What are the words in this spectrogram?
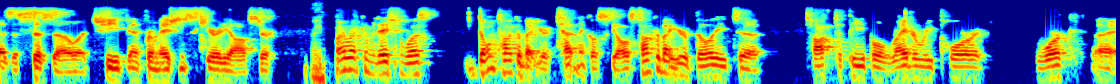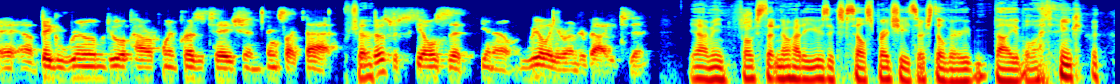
as a CISO, a chief information security officer. Right. My recommendation was don't talk about your technical skills. Talk about your ability to talk to people, write a report, work uh, a big room, do a PowerPoint presentation, things like that. Sure. those are skills that you know really are undervalued today. Yeah, I mean, folks that know how to use Excel spreadsheets are still very valuable. I think.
